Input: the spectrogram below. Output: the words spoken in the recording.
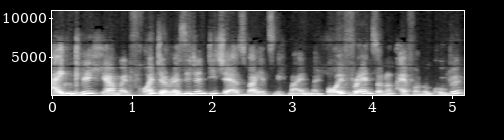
eigentlich, ja, mein Freund, der Resident DJ, also war jetzt nicht mein, mein Boyfriend, sondern einfach nur ein Kumpel,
